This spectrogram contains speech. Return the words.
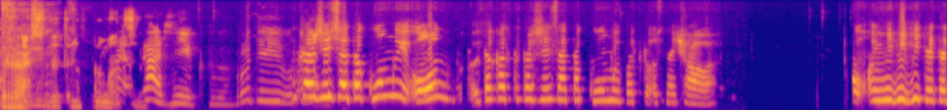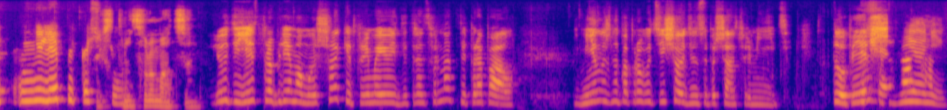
Бражник. Праздник. Вроде... вроде- Откажись от Акумы, он... Так откажись от Акумы потом сначала. Не видите этот нелепый костюм. Трансформация. Люди, есть проблема. Мой шокер при моей детрансформации пропал. Мне нужно попробовать еще один супер шанс применить. Супер. Где они?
